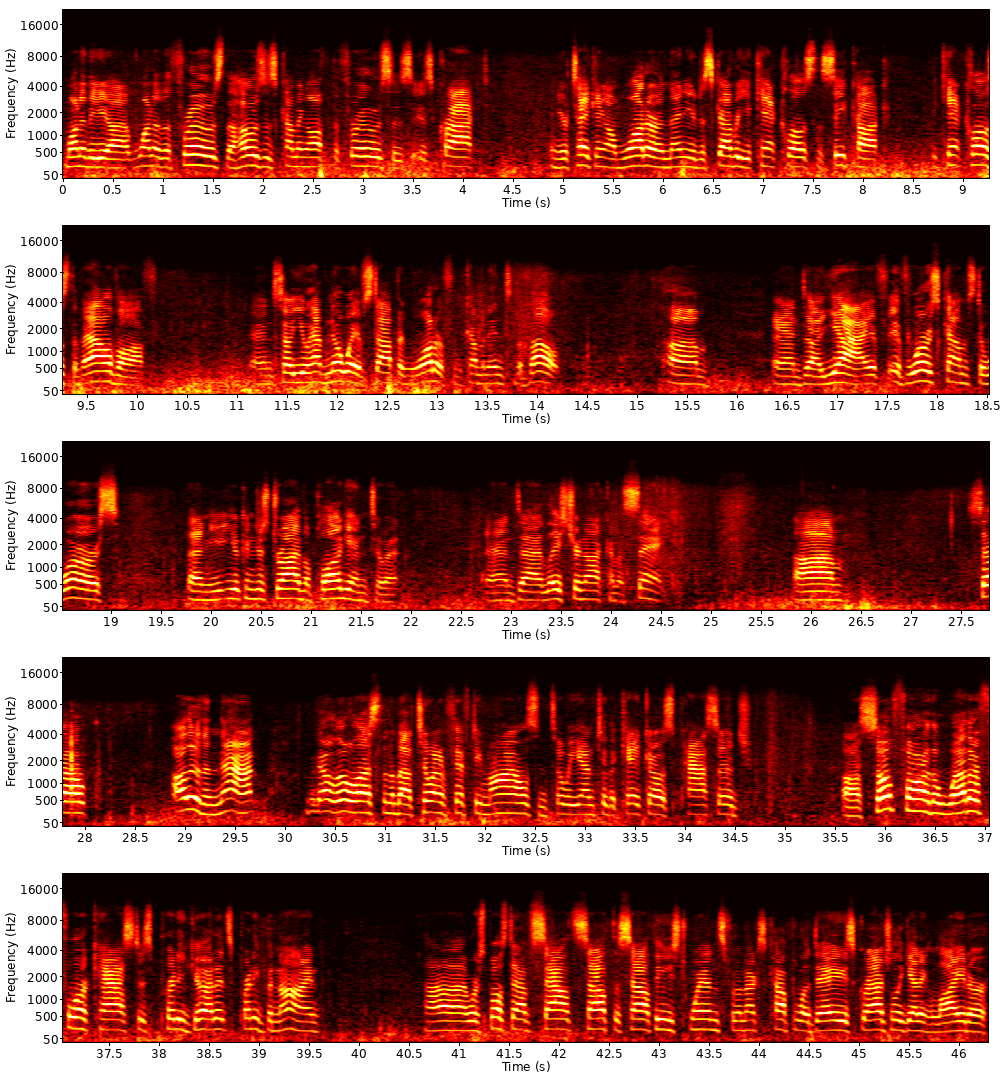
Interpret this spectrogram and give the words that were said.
one of the uh, one of the throws, the hoses coming off the throws is, is cracked and you're taking on water and then you discover you can't close the seacock, you can't close the valve off. And so you have no way of stopping water from coming into the boat. Um, and uh, yeah, if, if worse comes to worse, then you, you can just drive a plug into it. And uh, at least you're not going to sink. Um, so, other than that, we got a little less than about 250 miles until we enter the Caicos Passage. Uh, so far, the weather forecast is pretty good. It's pretty benign. Uh, we're supposed to have south, south to southeast winds for the next couple of days, gradually getting lighter.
